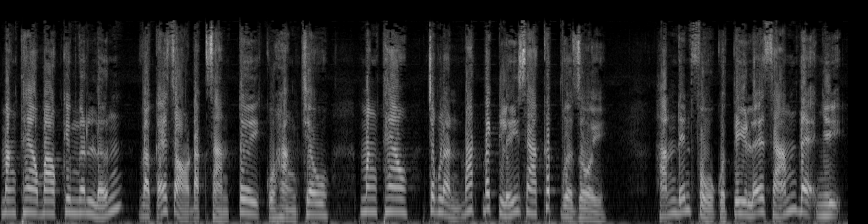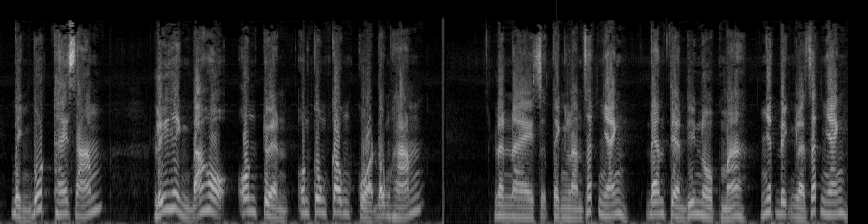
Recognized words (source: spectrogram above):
mang theo bao kim ngân lớn và cái giỏ đặc sản tươi của Hàng Châu, mang theo trong lần bát bách lý gia cấp vừa rồi. Hắn đến phủ của ti lễ giám đệ nhị bình bút thái giám lý hình bá hộ ôn tuyển ôn công công của Đông Hán. Lần này sự tình làm rất nhanh, đem tiền đi nộp mà, nhất định là rất nhanh.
